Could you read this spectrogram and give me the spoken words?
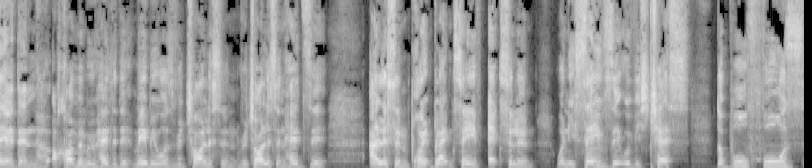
Yeah, then I can't remember who headed it. Maybe it was Richarlison. Richarlison heads it. Alisson point blank save, excellent. When he saves it with his chest, the ball falls.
